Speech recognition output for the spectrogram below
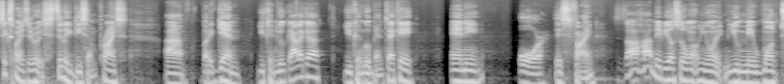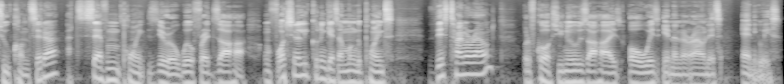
6.0 is still a decent price. Uh, but again, you can go Gallagher, you can go Benteke, any or is fine. Zaha maybe also one you, you may want to consider at 7.0. Wilfred Zaha unfortunately couldn't get among the points this time around, but of course you know Zaha is always in and around it anyways.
